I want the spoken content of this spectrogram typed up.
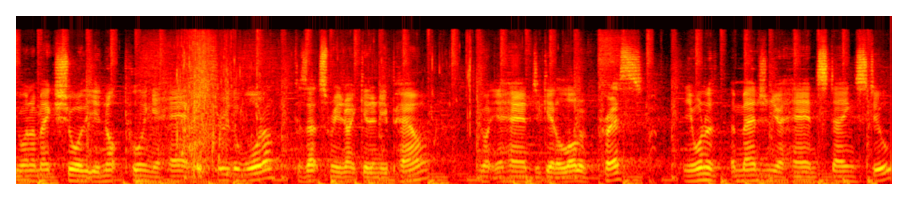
you want to make sure that you're not pulling your hand through the water because that's when you don't get any power. You want your hand to get a lot of press and you want to imagine your hand staying still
